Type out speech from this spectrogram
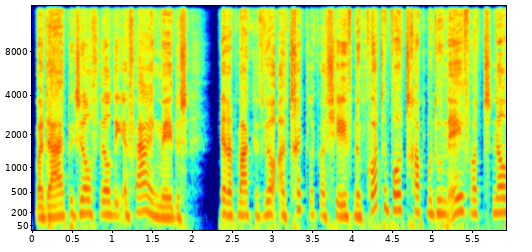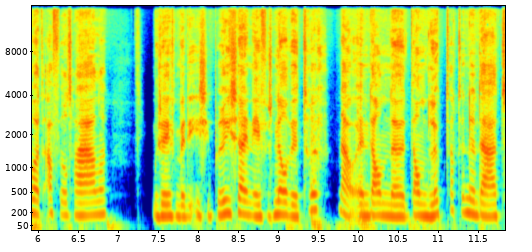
maar daar heb ik zelf wel die ervaring mee. Dus ja, dat maakt het wel aantrekkelijk als je even een korte boodschap moet doen, even wat snel wat af wilt halen. Je moet even bij de Easy zijn, even snel weer terug. Nou, en dan, dan lukt dat inderdaad.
